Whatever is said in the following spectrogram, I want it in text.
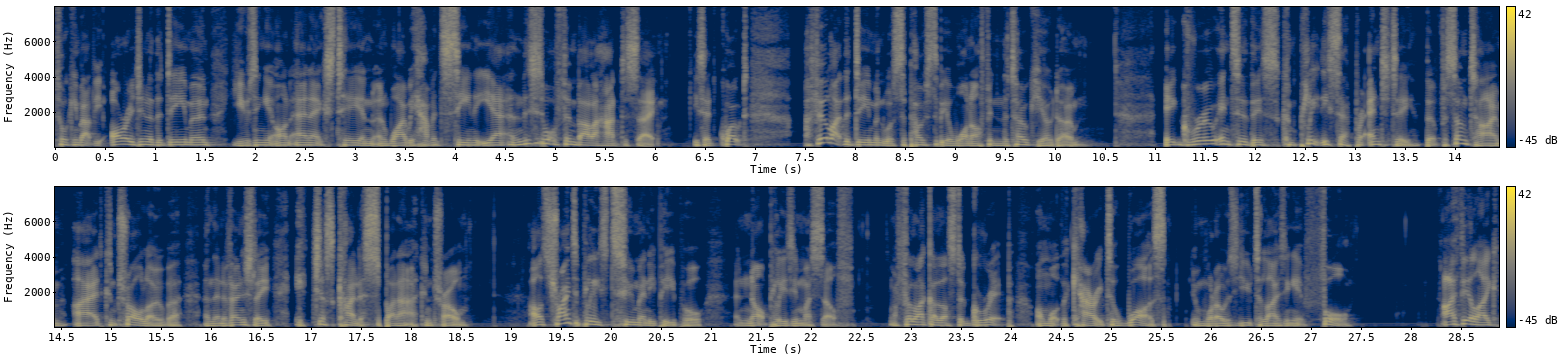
talking about the origin of the demon, using it on NXT, and, and why we haven't seen it yet. And this is what Finn Balor had to say. He said, quote, I feel like the demon was supposed to be a one-off in the Tokyo Dome. It grew into this completely separate entity that for some time I had control over, and then eventually it just kind of spun out of control. I was trying to please too many people and not pleasing myself. I feel like I lost a grip on what the character was and what I was utilizing it for. I feel like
